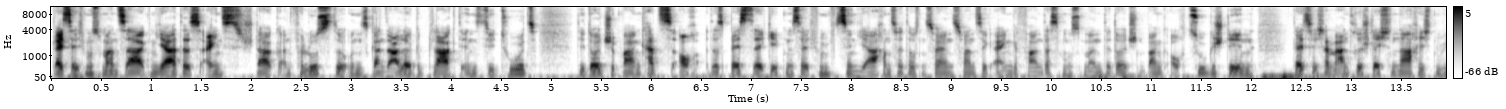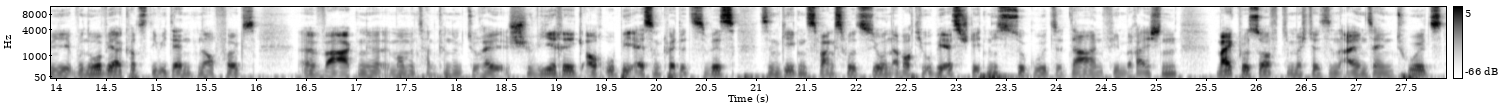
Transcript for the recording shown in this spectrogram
Gleichzeitig muss man sagen, ja, das einst stark an Verluste und Skandale geplagte Institut, die Deutsche Bank hat auch das beste Ergebnis seit 15 Jahren 2022 eingefahren. Das muss man der Deutschen Bank auch zugestehen. Gleichzeitig haben wir andere schlechte Nachrichten wie Vonovia kürzt Dividenden, auch Volks äh, wagen. Momentan konjunkturell schwierig. Auch UBS und Credit Suisse sind gegen Zwangsfusion, aber auch die UBS steht nicht so gut da in vielen Bereichen. Microsoft möchte jetzt in allen seinen Tools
